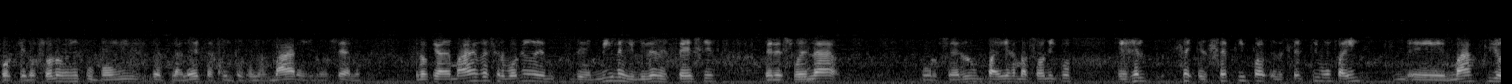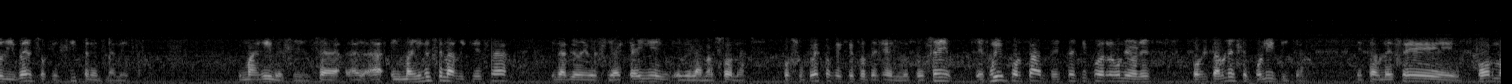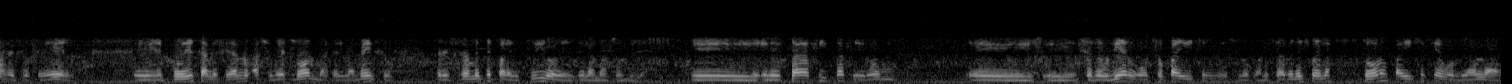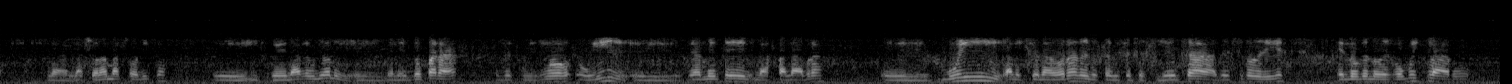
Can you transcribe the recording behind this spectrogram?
porque no solo es el pulmón del planeta, junto con los mares y los océanos, sino que además es reservorio de, miles y miles de especies. Venezuela, por ser un país amazónico, es el, el, séptimo, el séptimo país eh, más biodiverso que existe en el planeta. Imagínense, o sea, imagínense la riqueza y la biodiversidad que hay en, el Amazonas. Por supuesto que hay que protegerlo. Entonces, es muy importante este tipo de reuniones porque establece política establece formas de proceder, eh, puede establecer a su vez normas, reglamentos, precisamente para el cuidado de, la Amazonía. Eh, en esta cita se eh, se reunieron ocho países, los cuales está Venezuela, todos los países que bordean la, zona amazónica, y fue la reunión en, en Belén Pará, donde pudimos oír realmente las palabras muy aleccionadoras de nuestra vicepresidenta Delcy Rodríguez en donde lo dejó muy claro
